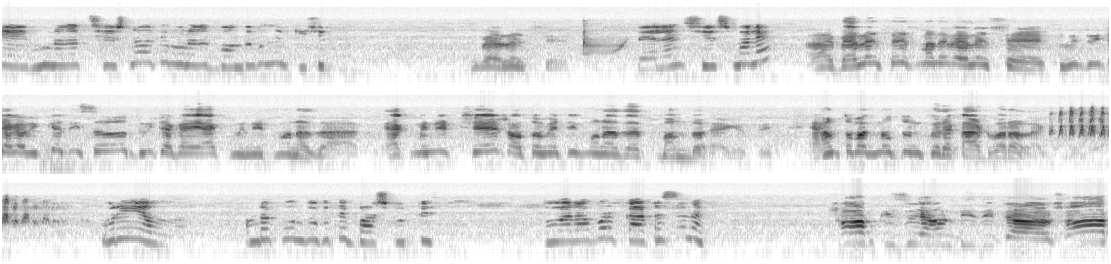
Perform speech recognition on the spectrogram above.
এই মুনাজাত শেষ না হতে মুনাজাত বন্ধ করলেন কিসের ব্যালেন্স শেষ। ব্যালেন্স শেষ মানে? ব্যালেন্স শেষ মানে ব্যালেন্স শেষ। তুমি দুই টাকা ভিক্ষা দিছো দুই টাকায় এক মিনিট মোনাজাত। এক মিনিট শেষ অটোমেটিক মোনাজাত বন্ধ হয়ে গেছে। এখন তোমাকে নতুন করে কার্ড ভরা লাগবে। ওরে আল্লাহ আমরা কোন জগতে বাস করতেছি? দুয়ার আবার কাট আছে নাকি? সব কিছু এখন ডিজিটাল সব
